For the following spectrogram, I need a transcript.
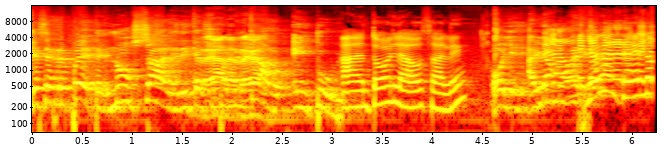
Que se repete, no sale de que al Real, es supermercado en tubi. Ah, en todos lados salen. Oye, hay De una la mujer única manera que yo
